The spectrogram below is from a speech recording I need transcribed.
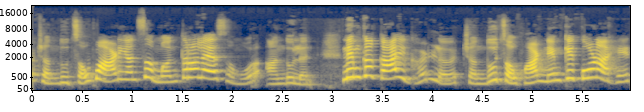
चंदू चव्हाण यांचं मंत्रालयासमोर आंदोलन. नेमकं काय घडलं? चंदू चव्हाण नेमके कोण आहेत?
